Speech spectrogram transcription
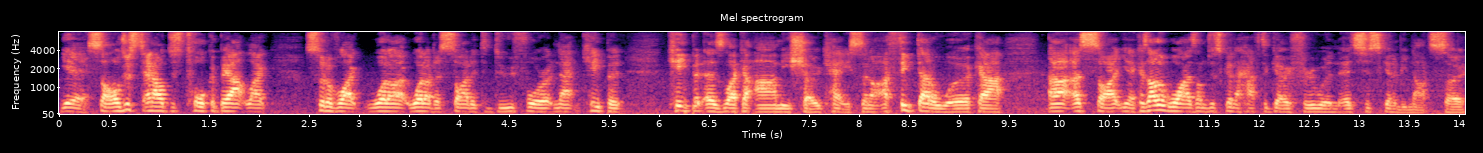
Yeah, so I'll just and I'll just talk about like sort of like what I what I decided to do for it and that keep it keep it as like an army showcase, and I think that'll work. Uh, uh, aside, you know, because otherwise I'm just going to have to go through and it's just going to be nuts. So,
